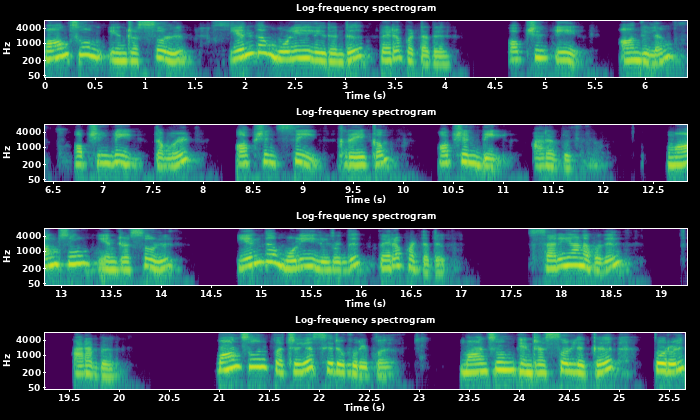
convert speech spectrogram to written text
மான்சூன் என்ற சொல் எந்த மொழியிலிருந்து பெறப்பட்டது? ஆப்ஷன் ஏ ஆங்கிலம். Option B Tamil. Option C கிரேக்கம். ஆப்ஷன் டி அரபு. மான்சூன் என்ற சொல் எந்த மொழியிலிருந்து பெறப்பட்டது? சரியான பதில் அரபு. மான்சூன் பற்றிய சிறு குறிப்பு. மான்சூன் என்ற சொல்லுக்கு பொருள்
